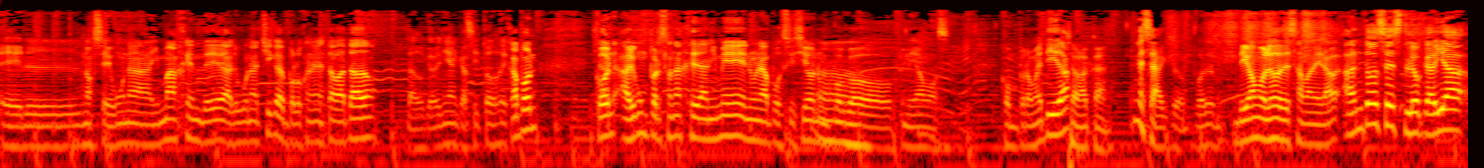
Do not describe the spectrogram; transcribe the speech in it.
el, no sé, una imagen de alguna chica que por lo general estaba atado, dado que venían casi todos de Japón, con algún personaje de anime en una posición un Ah. poco, digamos, comprometida. Chabacán. Exacto, por- digámoslo de esa manera. Entonces, lo que había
